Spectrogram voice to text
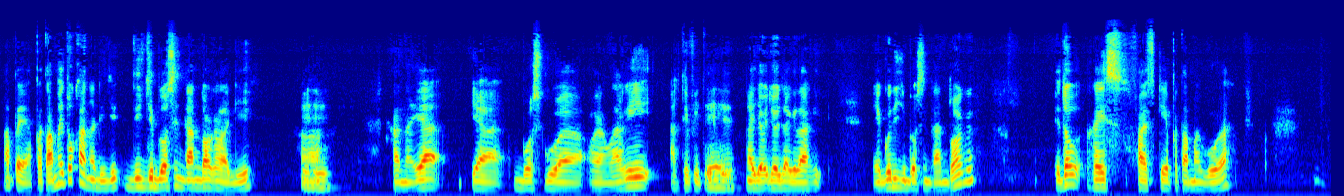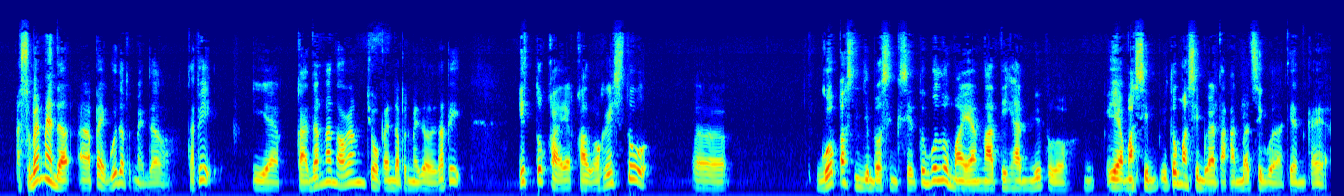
apa ya? Pertama itu karena di, dijeblosin kantor lagi. Ah, Mhm. karena ya ya bos gue orang lari aktivitasnya nggak jauh-jauh dari lari ya gue dijeblosin kantor itu race 5k pertama gue sebenarnya medal apa ya gue dapet medal tapi ya kadang kan orang cuma pengen dapet medal tapi itu kayak kalau race tuh eh, gue pas dijeblosin ke situ gue lumayan latihan gitu loh. Ya masih itu masih berantakan banget sih gue latihan. Kayak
